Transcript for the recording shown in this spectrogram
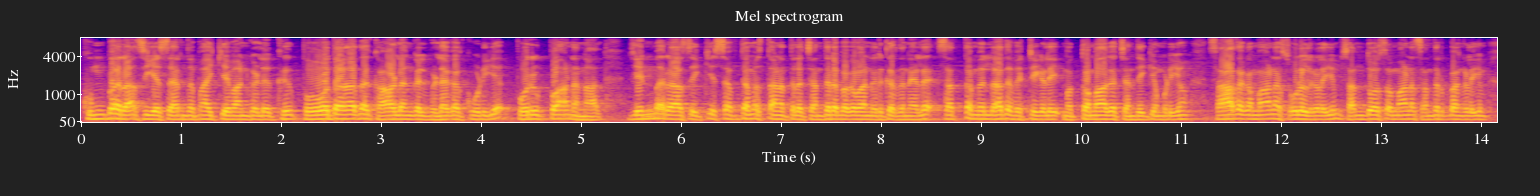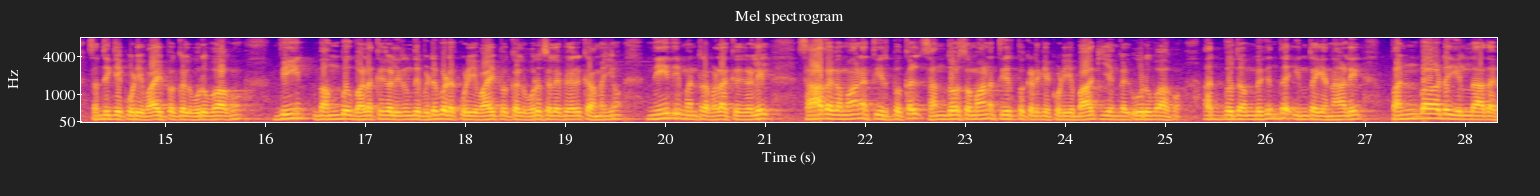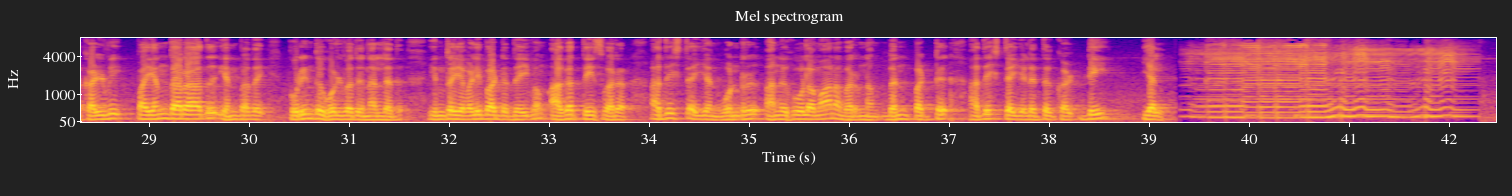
கும்ப ராசியை சேர்ந்த பாக்கியவான்களுக்கு போதாத காலங்கள் விலகக்கூடிய பொறுப்பான நாள். ஜென்ம ராசிக்கு சப்தமஸ்தானத்தில் சந்திர பகவான் இருக்கிறதுனால சத்தமில்லாத வெற்றிகளை மொத்தமாக சந்திக்க முடியும். சாதகமான சூழல்களையும் சந்தோஷமான சந்தர்ப்பங்களையும் சந்திக்கக்கூடிய வாய்ப்புகள் உருவாகும். வீண் வம்பு வழக்குகள் இருந்து விடுபடக்கூடிய வாய்ப்புகள் ஒரு சில பேருக்கு அமையும். நீதிமன்ற வழக்குகளில் சாதகமான தீர்ப்புகள் சந்தோஷமான தீர்ப்பு கிடைக்கக்கூடிய பாக்கியங்கள் உருவாகும். அற்புதம் மிகுந்த இன்றைய நாளில் பண்பாடு இல்லாத கல்வி பயன் தராது என்பதை புரிந்து கொள்வது நல்லது. இன்றைய வழிபாட்டு தெய்வம் அகத்தீஸ்வரர். அதிர்ஷ்ட எண் ஒன்று அனுகூலமான வர்ணம் வெண்பட்டு அதிர்ஷ்ட எழுத்துக்கள் டி எல்.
